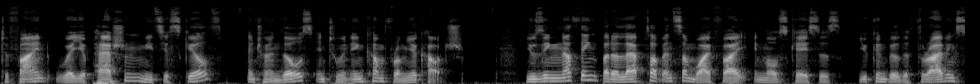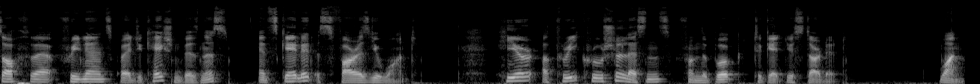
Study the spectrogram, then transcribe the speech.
to find where your passion meets your skills and turn those into an income from your couch. Using nothing but a laptop and some Wi Fi in most cases, you can build a thriving software, freelance, or education business and scale it as far as you want. Here are three crucial lessons from the book to get you started. 1.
